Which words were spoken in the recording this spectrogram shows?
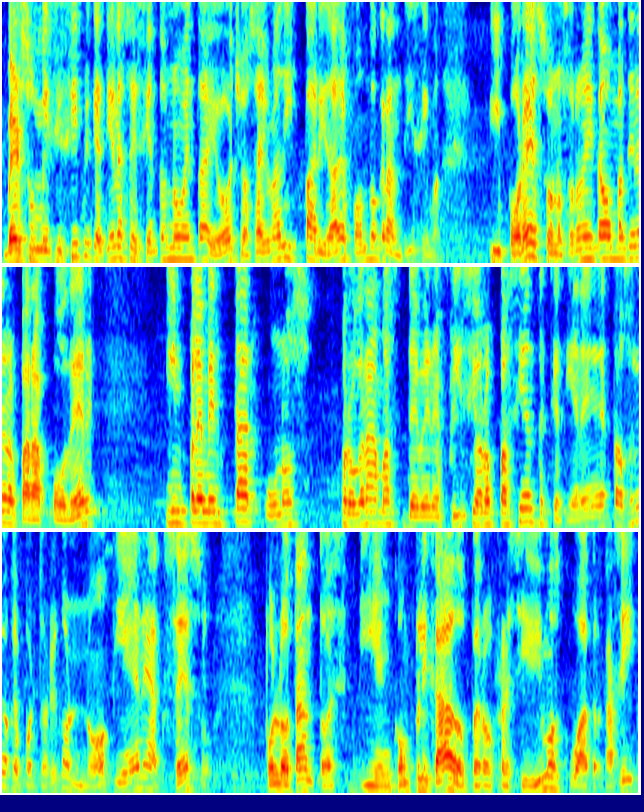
versus Mississippi que tiene 698. O sea, hay una disparidad de fondos grandísima. Y por eso nosotros necesitamos más dinero para poder implementar unos programas de beneficio a los pacientes que tienen en Estados Unidos que Puerto Rico no tiene acceso. Por lo tanto, es bien complicado, pero recibimos cuatro, casi,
